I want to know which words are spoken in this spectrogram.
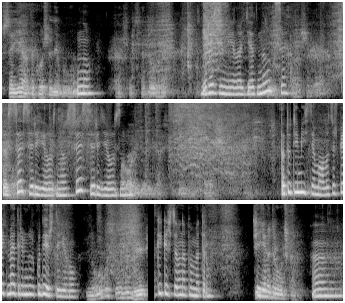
Все є, а такого ще не було. Ну, Так що все добре. Зрозуміло, дід. Ну, це, це все серйозно, все серйозно. Та тут і місця мало, це ж 5 метрів, ну куди ж ти його? Ну, ось тут є. Скільки ж це вона по метру? Чи як? П'ятиметровочка. Ага,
